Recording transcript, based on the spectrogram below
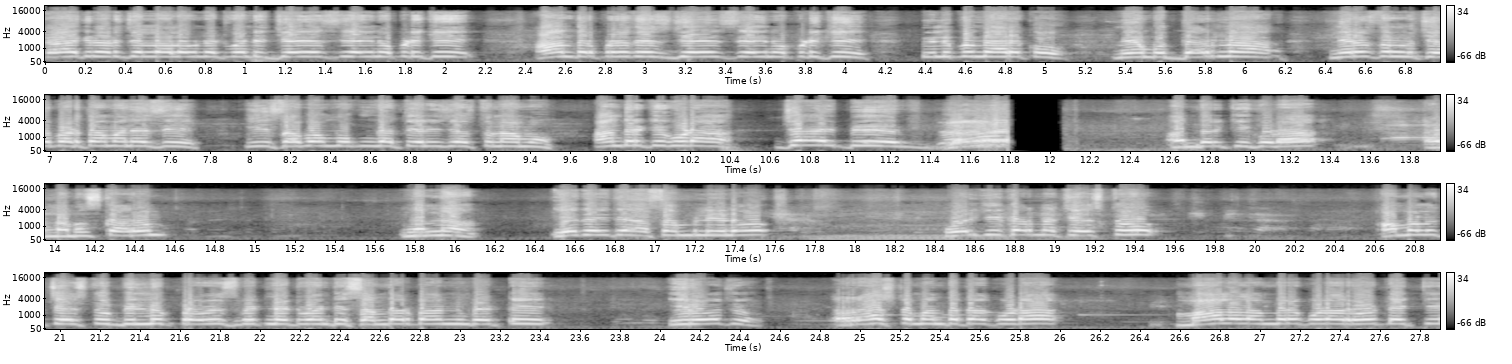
కాకినాడ జిల్లాలో ఉన్నటువంటి జేఏసీ అయినప్పటికీ ఆంధ్రప్రదేశ్ జేఏసీ అయినప్పటికీ పిలుపు మేరకు మేము ధర్నా నిరసనలు చేపడతామనేసి ఈ సభాముఖంగా తెలియజేస్తున్నాము. అందరికీ కూడా జై భీమ్! అందరికీ కూడా నమస్కారం. నిన్న ఏదైతే అసెంబ్లీలో వర్గీకరణ చేస్తూ అమలు చేస్తూ బిల్లు ప్రవేశపెట్టినటువంటి సందర్భాన్ని బట్టి ఈరోజు రాష్ట్రమంతటా కూడా మాలలందరూ కూడా రోడ్డెక్కి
